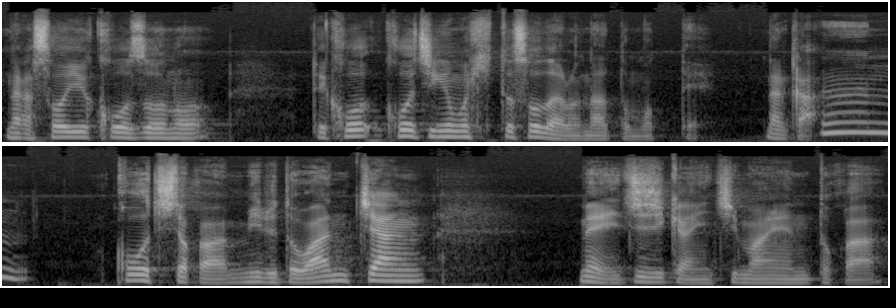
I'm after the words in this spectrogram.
なんかそういう構造のでココーチングもきっとそうだろうなと思って。なんかうん。コーチとか見るとワンチャンね1時間1万円とか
